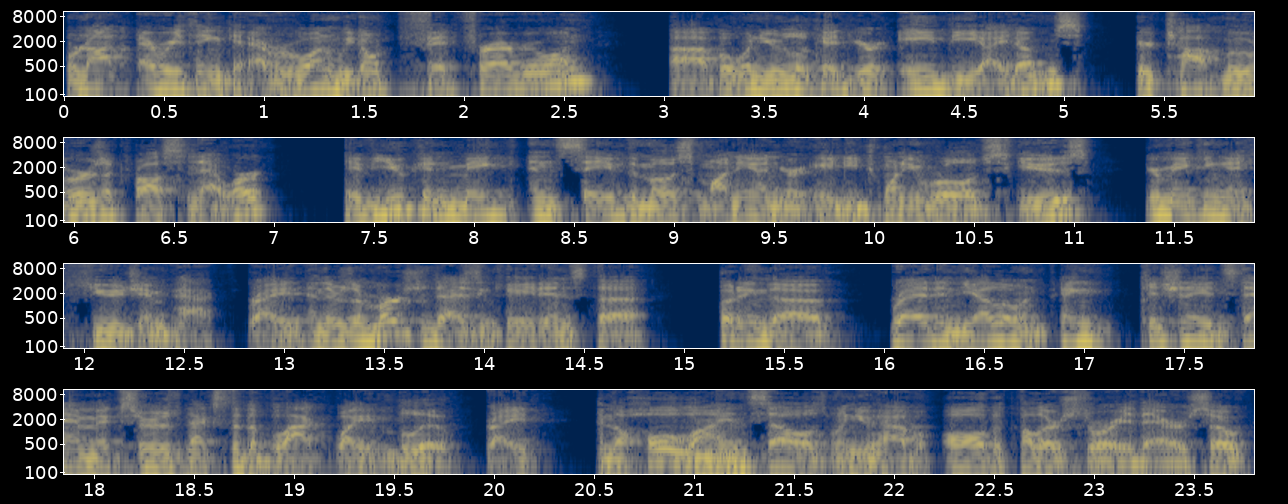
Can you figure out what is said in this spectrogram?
We're not everything to everyone. We don't fit for everyone. Uh, but when you look at your AB items, your top movers across the network, if you can make and save the most money on your 80 20 rule of SKUs, you're making a huge impact, right? And there's a merchandising cadence to putting the red and yellow and pink KitchenAid stand mixers next to the black, white, and blue, right? And the whole line mm. sells when you have all the color story there. So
